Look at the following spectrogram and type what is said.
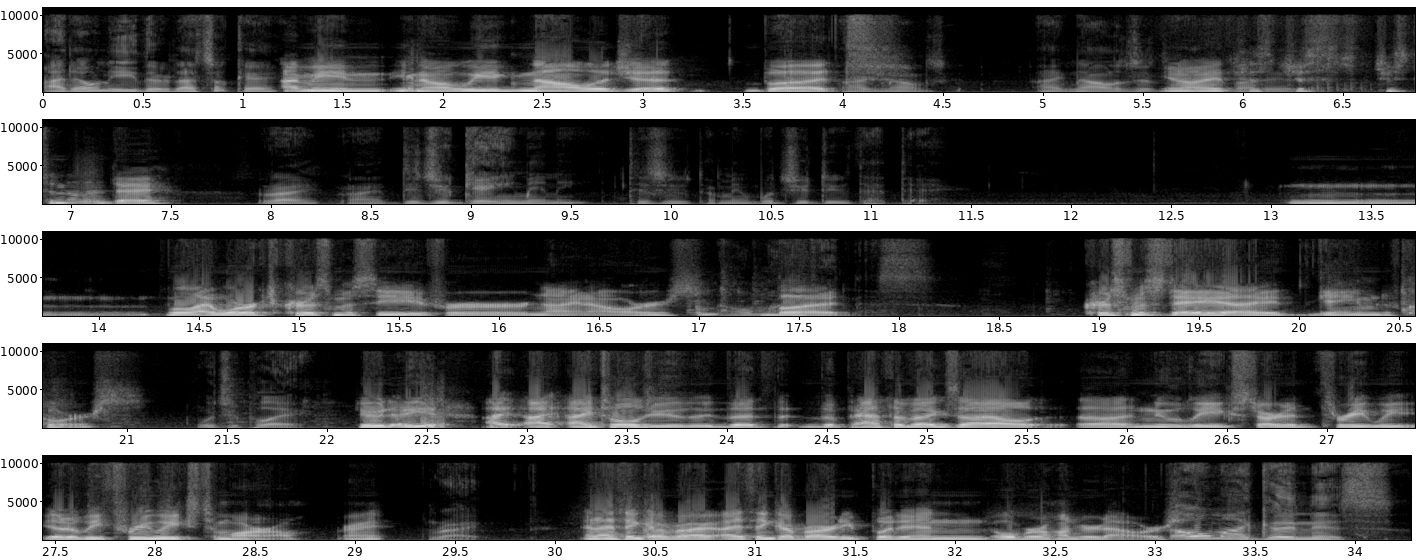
I don't either. That's okay. I mean, you know, we acknowledge it, but I acknowledge it. I acknowledge it. you know, it's just just just another day. right, right. Did you game any? Did you? I mean, what did you do that day? Hmm. Well, I worked Christmas Eve for nine hours, Oh my but goodness! Christmas Day I gamed, of course. What'd you play? Dude, I, I, I told you that the, the Path of Exile uh, new league started three week. It'll be three weeks tomorrow, right? Right. And I think I've I think I've already put in over hundred hours. Oh my goodness!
